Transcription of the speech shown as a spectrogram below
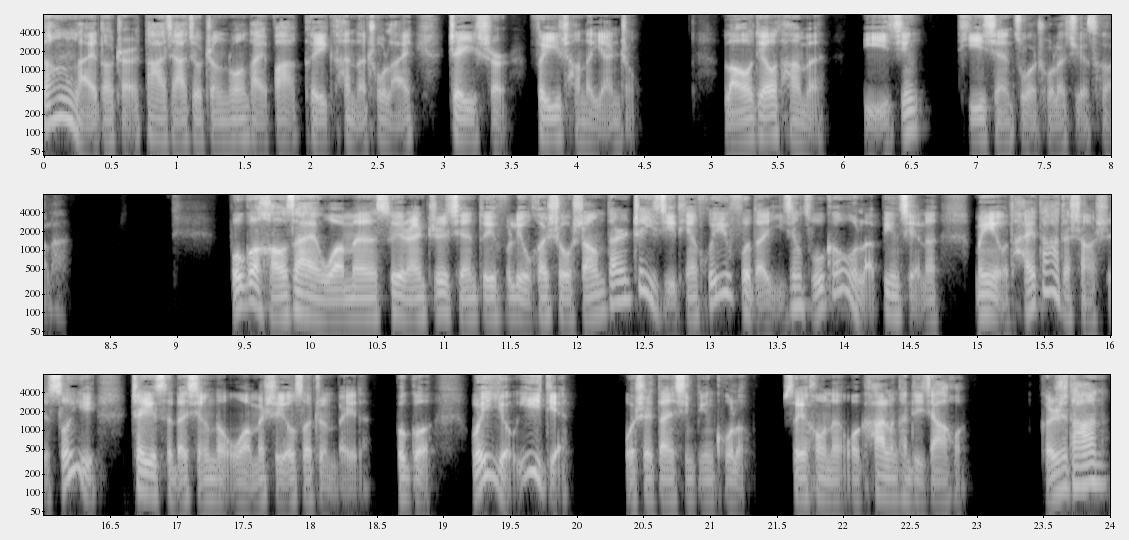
刚来到这儿，大家就整装待发，可以看得出来，这事儿非常的严重。老刁他们已经提前做出了决策了。不过好在我们虽然之前对付六合受伤，但是这几天恢复的已经足够了，并且呢没有太大的伤势，所以这一次的行动我们是有所准备的。不过唯有一点，我是担心冰窟窿。随后呢，我看了看这家伙，可是他呢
